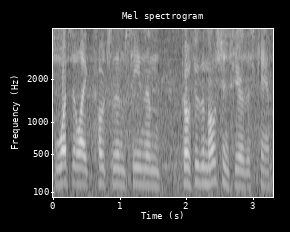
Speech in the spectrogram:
What's it like coaching them, seeing them go through the motions here at this camp?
